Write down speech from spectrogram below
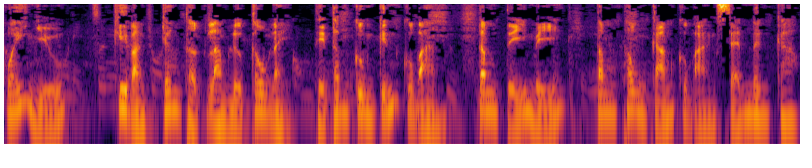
quấy nhiễu. Khi bạn chân thật làm được câu này thì tâm cung kính của bạn, tâm tỉ mỉ, tâm thông cảm của bạn sẽ nâng cao.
